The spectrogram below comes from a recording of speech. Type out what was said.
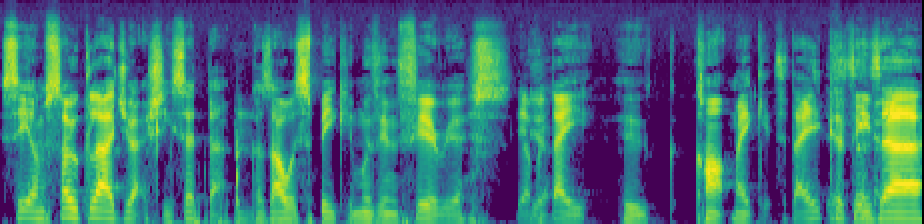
See, I'm so glad you actually said that because I was speaking with Infurious the other Yeah. day, who can't make it today because he's uh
